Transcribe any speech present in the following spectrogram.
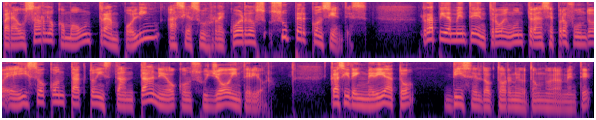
para usarlo como un trampolín hacia sus recuerdos superconscientes. Rápidamente entró en un trance profundo e hizo contacto instantáneo con su yo interior. Casi de inmediato, dice el doctor Newton nuevamente,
